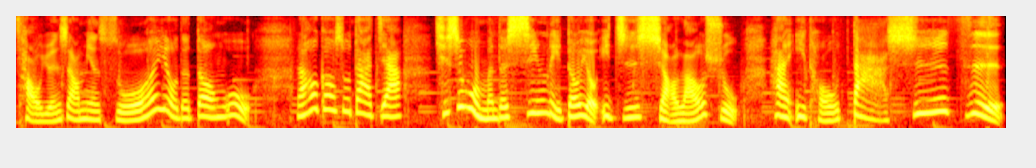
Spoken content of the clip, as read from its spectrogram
草原上面所有的动物，然后告诉大家，其实我们的心里都有一只小老鼠和一头大狮子。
